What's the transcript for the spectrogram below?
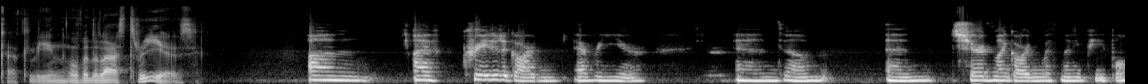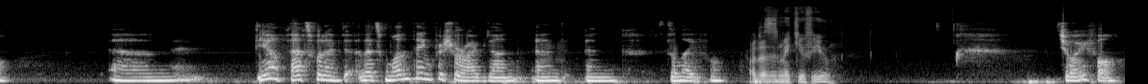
Kathleen, over the last three years. Um, I've created a garden every year, and um, and shared my garden with many people. Um, yeah, that's what I've done. That's one thing for sure I've done, and and it's delightful. How does it make you feel? Joyful,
